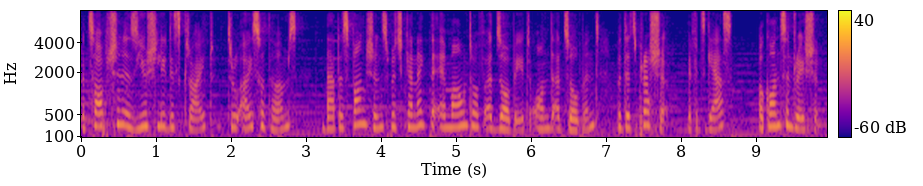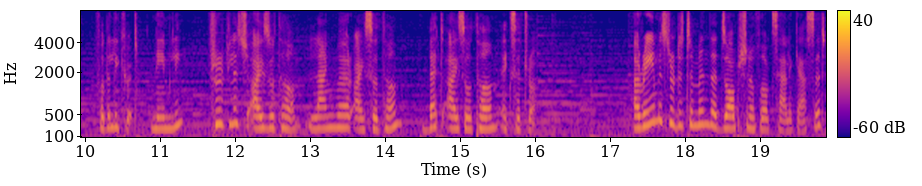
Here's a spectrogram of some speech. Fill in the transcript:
Adsorption is usually described through isotherms, that is functions which connect the amount of adsorbate on the adsorbent with its pressure, if it's gas, or concentration for the liquid, namely Freundlich isotherm, Langmuir isotherm, BET isotherm, etc. Our aim is to determine the adsorption of oxalic acid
